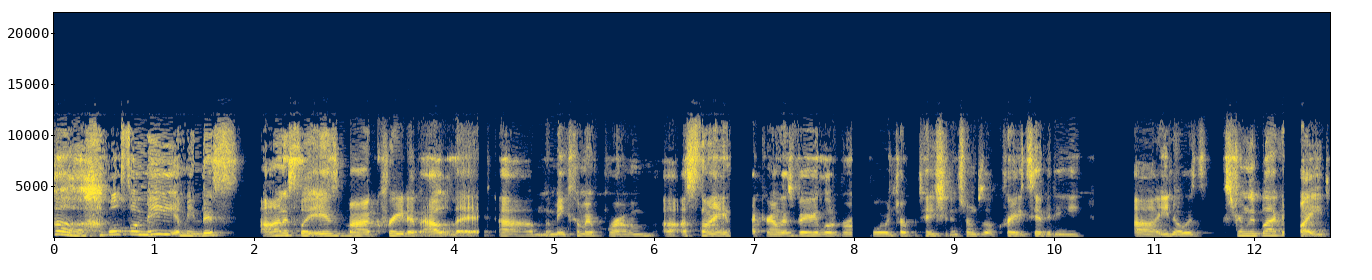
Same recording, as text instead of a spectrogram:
Oh, well, for me, I mean, this honestly is my creative outlet. Um, I mean, coming from a, a, science background, there's very little room for interpretation in terms of creativity. Uh, you know, it's extremely black and white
